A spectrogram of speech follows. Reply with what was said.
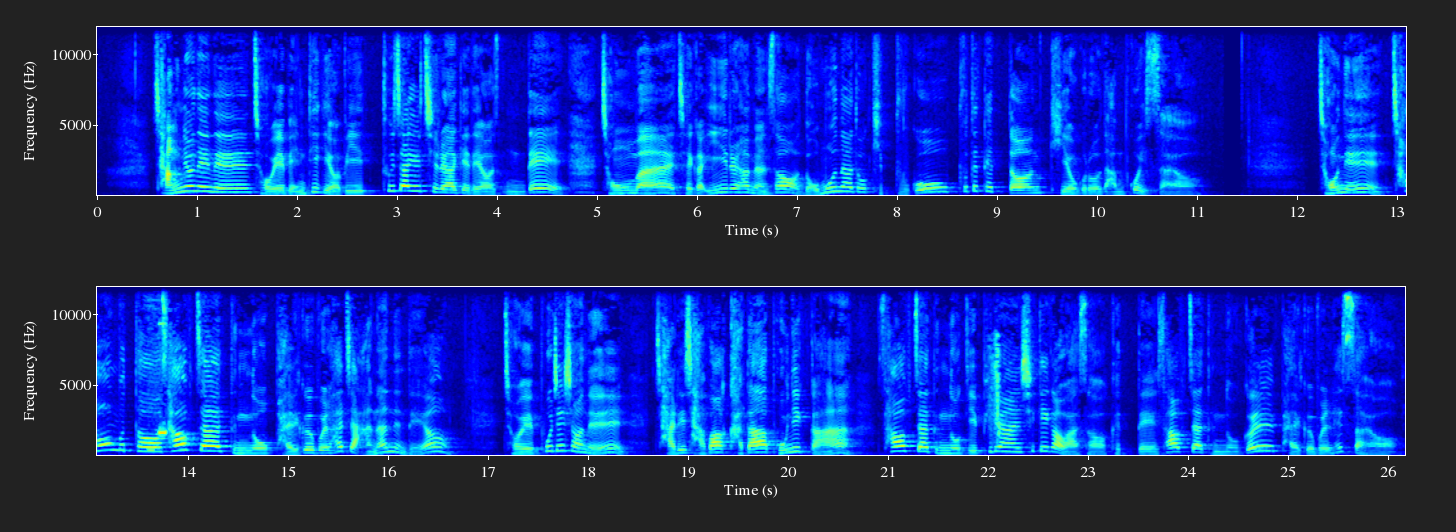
작년에는 저의 멘티 기업이 투자 유치를 하게 되었는데 정말 제가 이 일을 하면서 너무나도 기쁘고 뿌듯했던 기억으로 남고 있어요. 저는 처음부터 사업자 등록 발급을 하지 않았는데요. 저의 포지션을 자리 잡아 가다 보니까 사업자 등록이 필요한 시기가 와서 그때 사업자 등록을 발급을 했어요.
